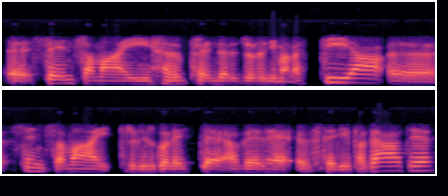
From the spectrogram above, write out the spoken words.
eh, senza mai eh, prendere giorni di malattia, eh, senza mai, tra virgolette, avere eh, ferie pagate,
